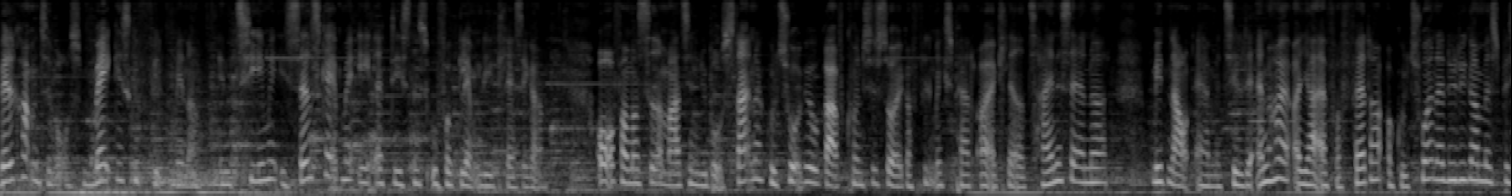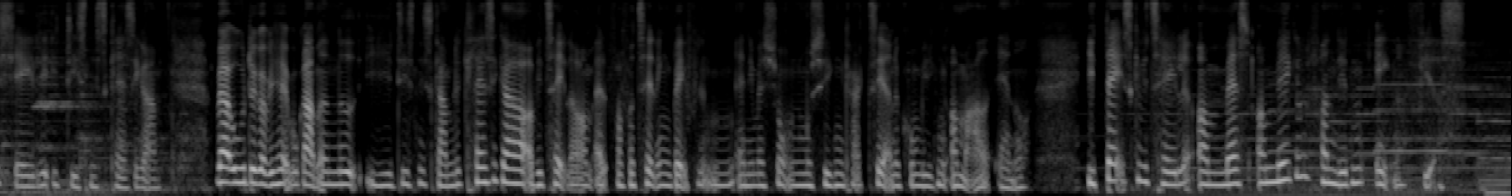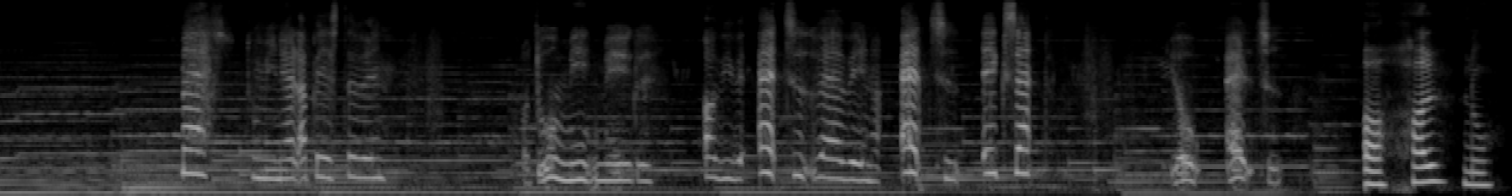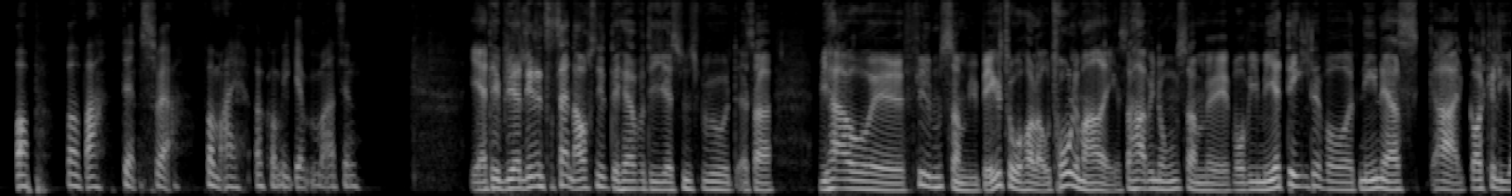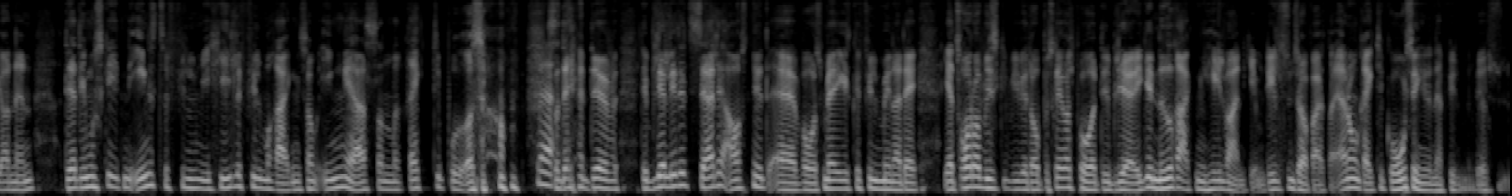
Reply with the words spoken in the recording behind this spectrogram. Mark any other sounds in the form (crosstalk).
Velkommen til vores magiske filmminder. En time i selskab med en af Disneys uforglemmelige klassikere. Overfor mig sidder Martin Nyborg Steiner, kulturgeograf, kunsthistoriker, filmekspert og erklæret tegneserienørd. Mit navn er Mathilde Anhøj, og jeg er forfatter og kulturanalytiker med speciale i Disneys klassikere. Hver uge dykker vi her i programmet ned i Disneys gamle klassikere, og vi taler om alt fra fortællingen bag filmen, animationen, musikken, karaktererne, komikken og meget andet. I dag skal vi tale om Mads og Mikkel fra 1981. Du er min allerbedste ven. Og du er min Mikkel. Og vi vil altid være venner. Altid. Ikke sandt? Jo, altid. Og hold nu op, hvor var den svær for mig at komme igennem, Martin. Ja, det bliver et lidt interessant afsnit, det her, fordi jeg synes, vi jo, altså, vi har jo øh, film, som vi begge to holder utrolig meget af. Så har vi nogle, som, øh, hvor vi er mere delte, hvor den ene af os har, godt kan lide, og den anden. Og det er, det er måske den eneste film i hele filmrækken, som ingen af os sådan rigtig bryder os om. Ja. Så det, det, det bliver lidt et særligt afsnit af vores magiske filmminder i dag. Jeg tror dog, vi, skal, vi vil dog beskrive os på, at det bliver ikke nedrækning hele vejen igennem. Det synes jeg faktisk, der er nogle rigtig gode ting i den her film.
